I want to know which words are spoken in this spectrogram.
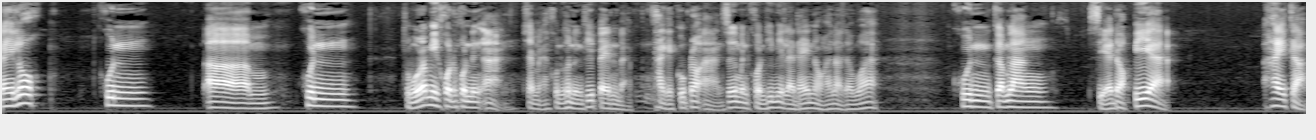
ในโลกคุณคุณสมมติว่ามีคนคนหนึ่งอ่านใช่ไหมคนคนหนึ่งที่เป็นแบบ target group เราอ่าน ซึ่งเป็นคนที่มีรายได้น้อยเราจะว่า คุณกำลังเสียดอกเบี้ยให้กับ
